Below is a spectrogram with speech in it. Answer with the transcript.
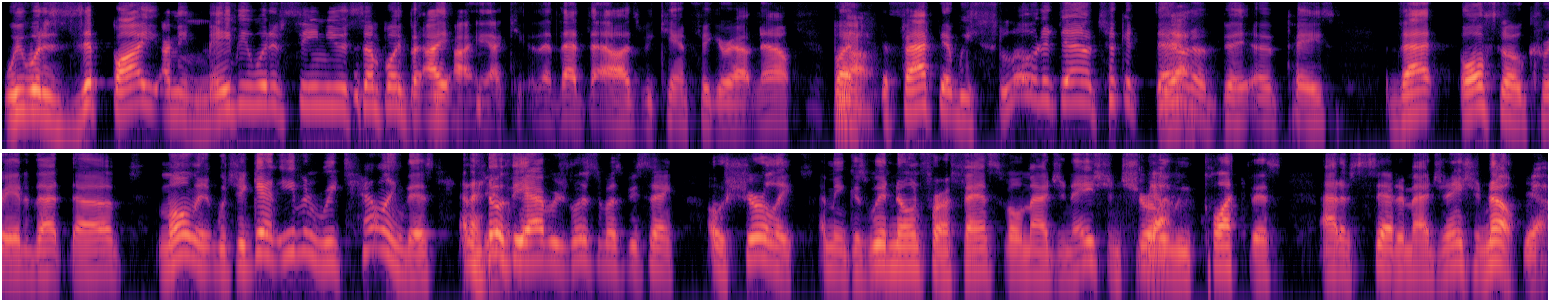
we would have zipped by. I mean, maybe would have seen you at some point, but I, I, I that, that the odds we can't figure out now. But no. the fact that we slowed it down, took it down yeah. a, bit, a pace, that also created that uh, moment. Which again, even retelling this, and I know yeah. the average listener must be saying, oh, surely, I mean, because we're known for our fanciful imagination, surely Yeah. we plucked this out of said imagination. No, Yeah.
